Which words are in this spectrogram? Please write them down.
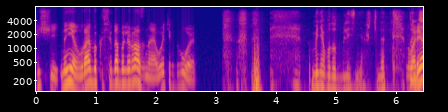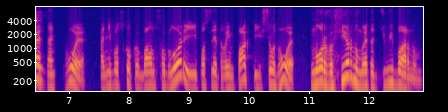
вещей. Да не, у Райбака всегда были разные, а у этих двое. У меня будут близняшки, да? Ну, Ну, а реально они двое. Они вот сколько, Bound for Glory, и после этого Impact, и всего двое. Норва Фернум, это Дьюи Барнум.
